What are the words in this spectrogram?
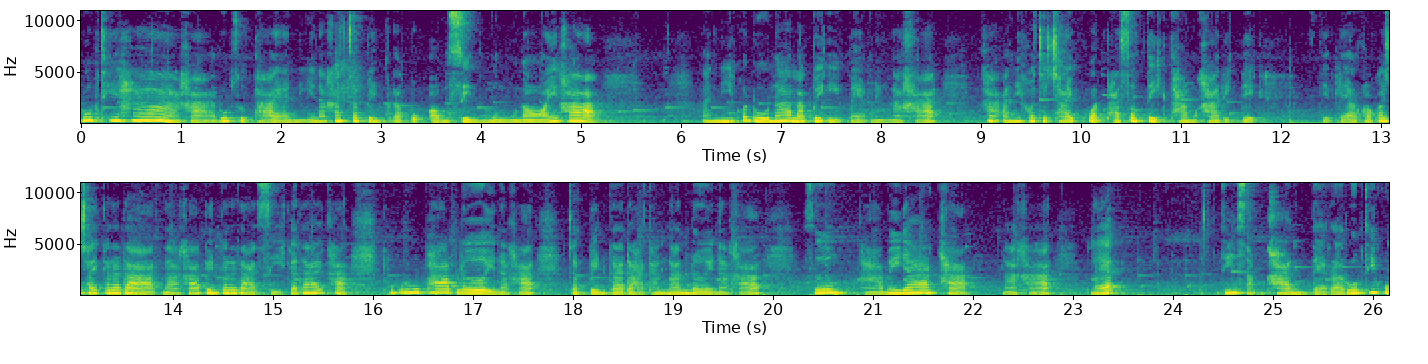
รูปที่ 5 ค่ะ รูปสุดท้ายอันนี้นะคะจะเป็นกระปุกออมสินหมูน้อยค่ะ อันนี้ก็ดูน่ารักไปอีกแบบหนึ่งนะคะค่ะ อันนี้เขาจะใช้ขวดพลาสติกทำค่ะเด็กๆ เสร็จแล้วเขาก็ใช้กระดาษนะคะ เป็นกระดาษสีก็ได้ค่ะ ทุกรูปภาพเลยนะคะ จะเป็นกระดาษทั้งนั้นเลยนะคะ ซึ่งหาไม่ยากค่ะนะคะ และที่สำคัญแต่ละรูปที่ครู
